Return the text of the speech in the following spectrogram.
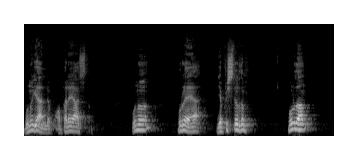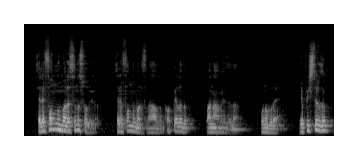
Bunu geldim operayı açtım. Bunu buraya yapıştırdım. Buradan telefon numarasını soruyor. Telefon numarasını aldım, kopyaladım. Bana Ahmet'den. Bunu buraya yapıştırdım.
